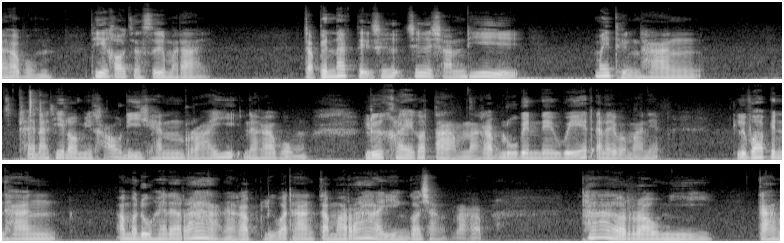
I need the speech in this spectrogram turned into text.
นะครับผมที่เขาจะซื้อมาได้ จะเป็นนักเตะชื่อชื่อชั้นที่ไม่ถึงทางใครนะที่เรามีข่าวดีแคนไรท์นะครับผม หรือใครก็ตามนะครับลูเบนเนเวสอะไรประมาณเนี้ยหรือว่าเป็นทางอามาดูไฮดาร่านะครับ หรือว่าทางกามาร่าเองก็ช่างนะครับ ถ้าเรามีกลาง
